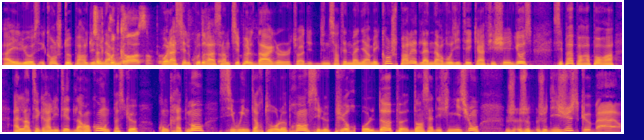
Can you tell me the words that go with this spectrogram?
à Helios. Et quand je te parle d'une c'est le coup de grâce un peu. Voilà, c'est le coup de grâce, un petit peu le dagger, tu vois, d'une certaine manière. Mais quand je parlais de la nervosité qu'a affiché Helios, c'est pas par rapport à, à l'intégralité de la rencontre, parce que concrètement, si Winter Tour le prend, c'est le pur hold-up dans sa définition. Je, je, je, dis juste que bah,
